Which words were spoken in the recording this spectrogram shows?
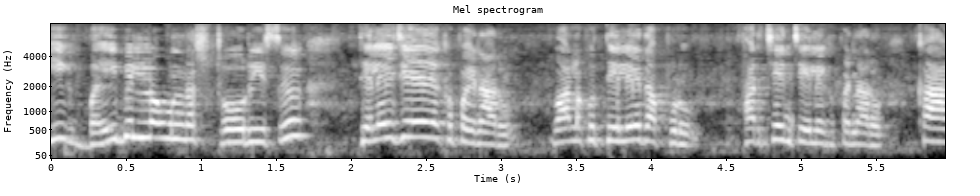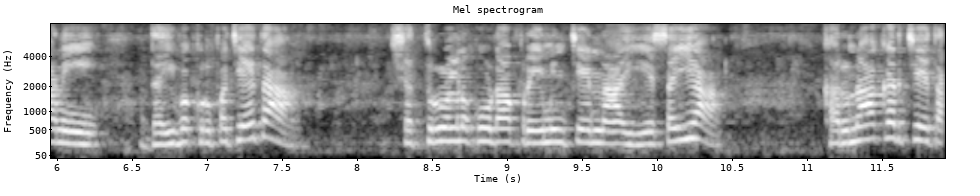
ఈ బైబిల్లో ఉన్న స్టోరీస్ తెలియజేయలేకపోయినారు వాళ్ళకు తెలియదప్పుడు పరిచయం చేయలేకపోయినారు. కానీ దైవ కృపచేత శత్రువులను కూడా ప్రేమించే నా ఏసయ్య కరుణాకర్ చేత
